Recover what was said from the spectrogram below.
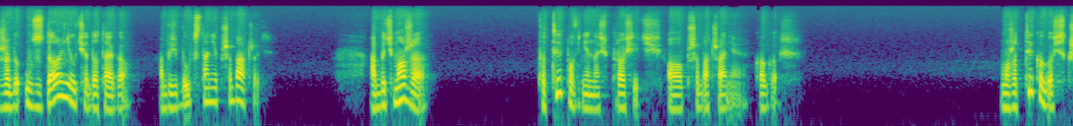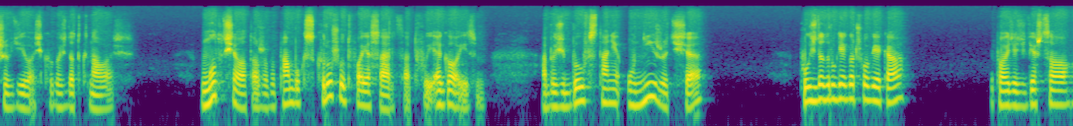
żeby uzdolnił Cię do tego, abyś był w stanie przebaczyć. A być może to Ty powinieneś prosić o przebaczenie kogoś. Może Ty kogoś skrzywdziłeś, kogoś dotknąłeś. Módl się o to, żeby Pan Bóg skruszył Twoje serce, Twój egoizm, abyś był w stanie uniżyć się, pójść do drugiego człowieka i powiedzieć: Wiesz co,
